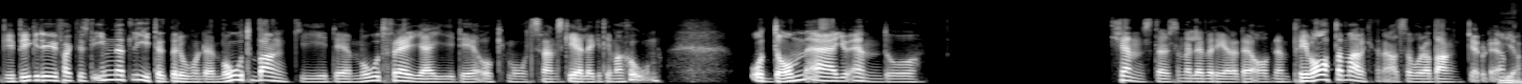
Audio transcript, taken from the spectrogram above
vi byggde ju faktiskt in ett litet beroende mot BankID, mot Freja-ID och mot Svensk e-legitimation. Och de är ju ändå tjänster som är levererade av den privata marknaden, alltså våra banker och det. Ja.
